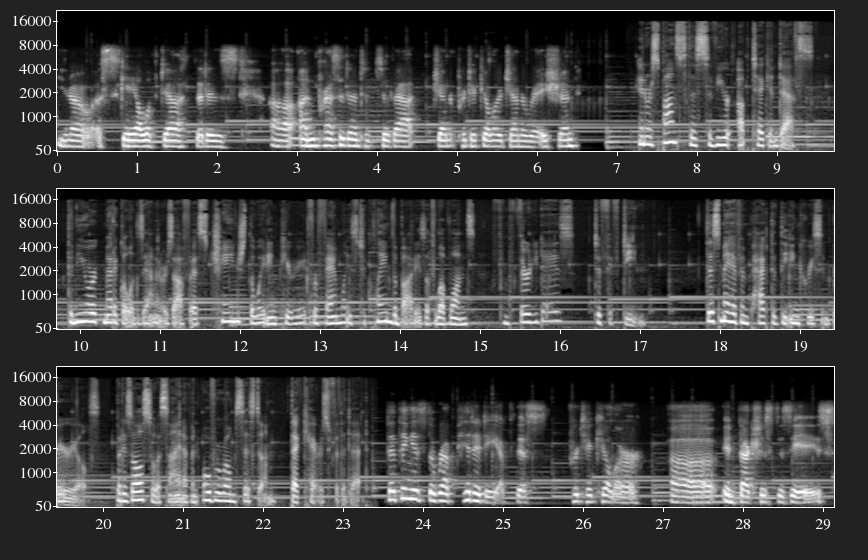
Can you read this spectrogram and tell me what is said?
you know, a scale of death that is uh, unprecedented to that gen- particular generation. In response to this severe uptick in deaths, the New York Medical Examiner's Office changed the waiting period for families to claim the bodies of loved ones from 30 days to 15. This may have impacted the increase in burials, but is also a sign of an overwhelmed system that cares for the dead. The thing is the rapidity of this particular uh, infectious disease.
